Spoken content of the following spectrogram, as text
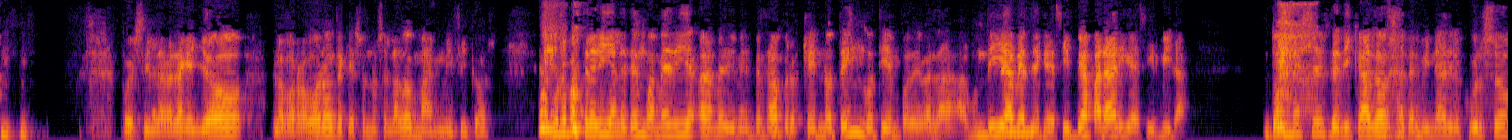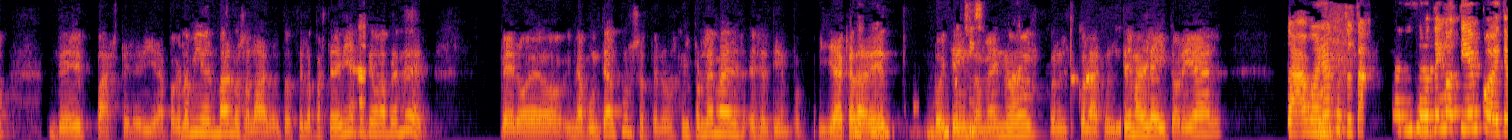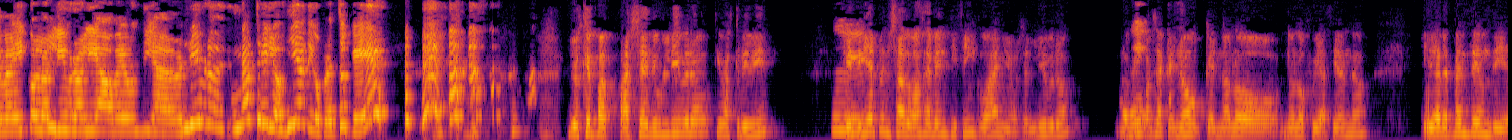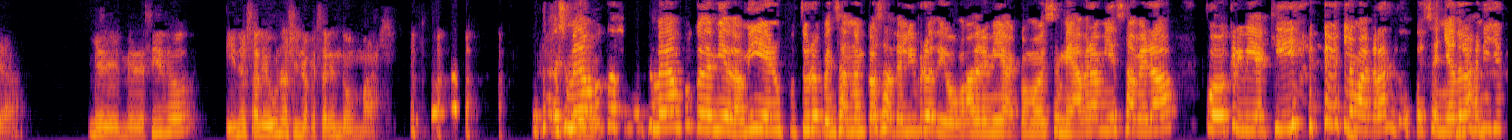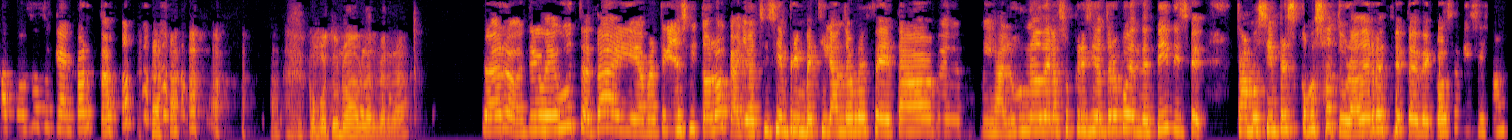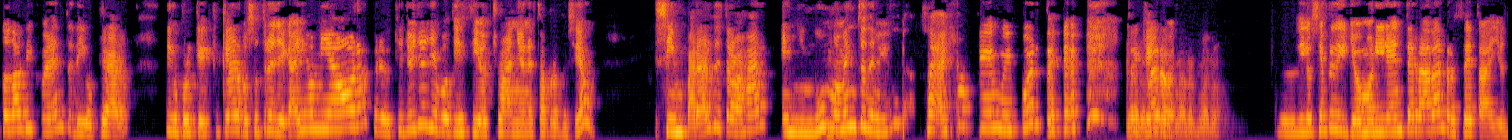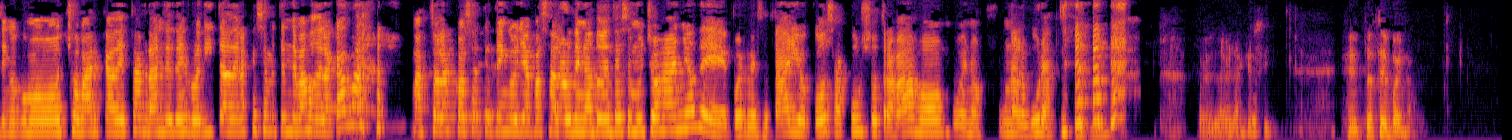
pues sí, la verdad que yo lo corroboro de que son unos helados magníficos. El curso de pastelería le tengo a media, a media, me he pensado, pero es que no tengo tiempo de verdad. Algún día voy a tener que decir, voy a parar y voy a decir, mira, dos meses dedicados a terminar el curso de pastelería. Porque lo mío es más lo salado. Entonces, la pastelería es que tengo que aprender. Pero, eh, y me apunté al curso, pero es que el problema es, el tiempo. Y ya cada vez voy teniendo menos con el, con, el tema de la editorial. Ah, bueno, es que tú también dices, no tengo tiempo y te voy a ir con los libros liados, veo un día los libros, una trilogía, digo, ¿pero esto qué es? Yo es que pasé de un libro que iba a escribir, que tenía pensado hace 25 años el libro, lo que pasa es que no, que no lo, no lo fui haciendo, y de repente un día me, me decido y no sale uno, sino que salen dos más. Eso me, da un poco, me da un poco de miedo a mí en un futuro pensando en cosas del libro, digo, madre mía, como se me abra a mí esa vera, puedo escribir aquí lo más grande. El Señor de los Anillos y estas cosas se quedan cortos. como tú no hablas, ¿verdad? Claro, entre que me gusta, tal, y aparte que yo soy todo loca, yo estoy siempre investigando recetas, eh, mis alumnos de la suscripción te lo pueden decir, dice, estamos siempre como saturados de recetas y de cosas, dice, son todas diferentes, digo, claro, digo, porque claro, vosotros llegáis a mí ahora, pero es que yo ya llevo 18 años en esta profesión, sin parar de trabajar en ningún momento de mi vida, o sea, es que es muy fuerte, claro, claro, claro, claro digo siempre, yo moriré enterrada en recetas. Yo tengo como ocho barcas de estas grandes de rueditas de las que se meten debajo de la cama, más todas las cosas que tengo ya pasadas al ordenador desde hace muchos años de pues recetario, cosas, curso, trabajo, bueno, una locura. Pues la verdad que sí. Entonces, bueno,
